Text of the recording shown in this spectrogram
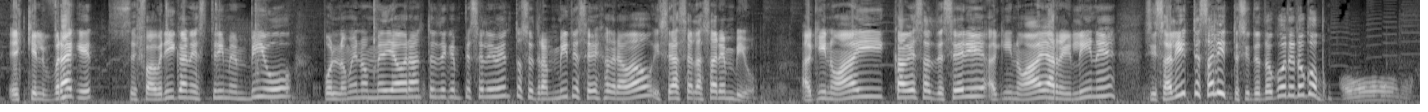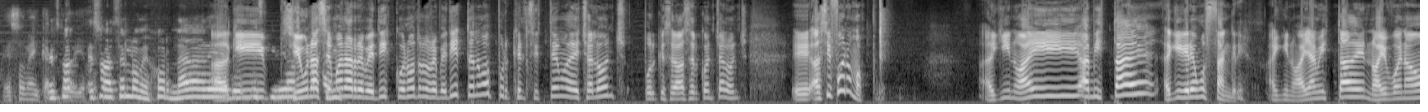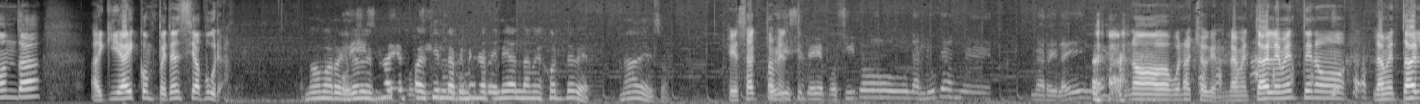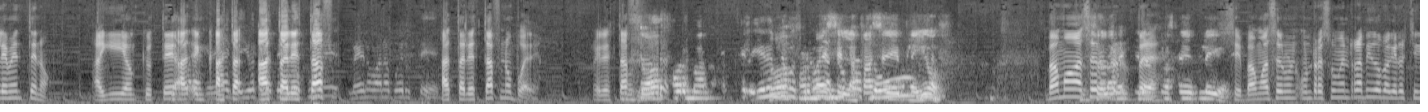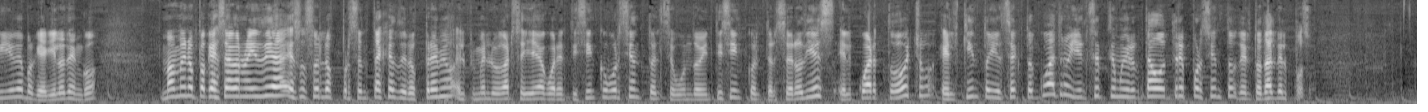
es que el bracket se fabrica en stream en vivo por lo menos media hora antes de que empiece el evento, se transmite, se deja grabado y se hace al azar en vivo. Aquí no hay cabezas de serie, aquí no hay arreglines. Si saliste, saliste. Si te tocó, te tocó. Oh, eso me encantó, Eso, va a ser lo mejor, nada de. Aquí, de- de- si una semana repetís con otro, repetiste nomás porque el sistema de challenge, porque se va a hacer con challenge, eh, así fue nomás. Aquí no hay amistades, aquí queremos sangre. Aquí no hay amistades, no hay buena onda, aquí hay competencia pura. No vamos a arreglar el te para decir la primera pelea es la mejor de ver. Nada de eso. Oye, Exactamente. si te deposito unas lucas, me, ¿Me arregláis? la- No, bueno, choquen. Lamentablemente no. Lamentablemente no. Aquí, aunque usted. En- hasta, el staff. pude, menos van a poder ustedes. Hasta el staff no puede. El staff. De todas formas, es en la fase de playoff. Vamos a hacer un. Espera. Sí, vamos a hacer un, un resumen rápido para que los chiquillos porque aquí lo tengo. Más o menos para que se hagan una idea, esos son los porcentajes de los premios. El primer lugar se lleva 45%, el segundo 25%, el tercero 10%, el cuarto 8%, el quinto y el sexto 4% y el séptimo y el octavo 3% del total del pozo.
